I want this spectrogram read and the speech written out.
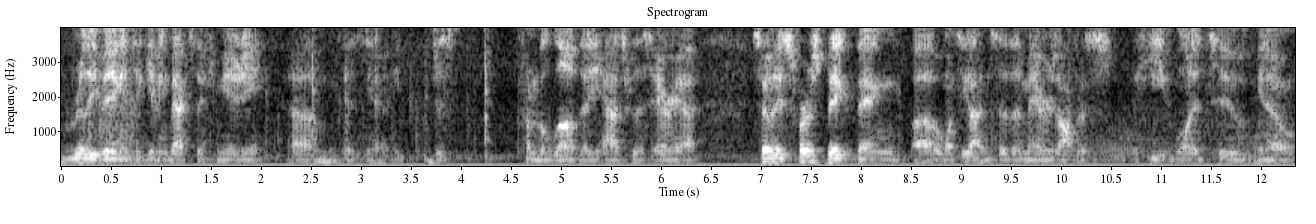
really big into giving back to the community. Um, is you know he just from the love that he has for this area. So his first big thing uh, once he got into the mayor's office, he wanted to, you know,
